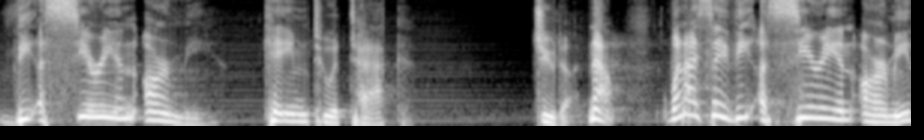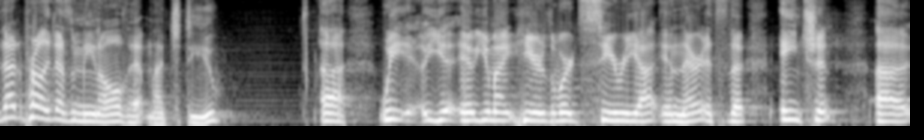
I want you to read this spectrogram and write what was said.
the Assyrian army came to attack Judah. Now, when I say the Assyrian army, that probably doesn't mean all that much to you. Uh, we, you, you, might hear the word Syria in there. It's the ancient uh,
